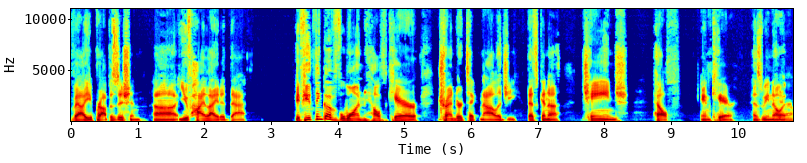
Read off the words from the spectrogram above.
value proposition. Uh, you've highlighted that. If you think of one healthcare trend or technology that's going to change health and care as we know yeah. it.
